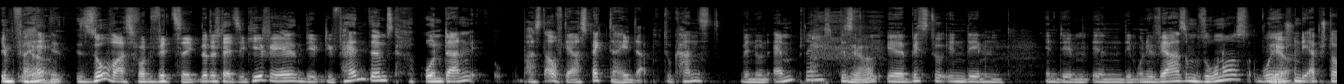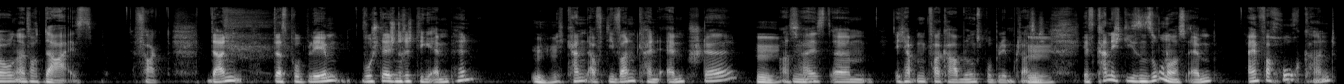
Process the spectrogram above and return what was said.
Im Verhältnis, sowas von witzig. Ne? Du stellst die Käfer hin, die, die Phantoms und dann, passt auf, der Aspekt dahinter. Du kannst, wenn du ein Amp nimmst, bist, Ja. du, äh, bist du in dem, in, dem, in dem Universum Sonos, wo ja, Ja. schon die App-Steuerung einfach da ist. Fakt. Dann das Problem, wo stelle ich einen richtigen Amp hin? Ich kann auf die Wand kein Amp stellen. Das heißt, ähm, ich habe ein Verkabelungsproblem, klassisch. Jetzt kann ich diesen Sonos-Amp einfach hochkant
